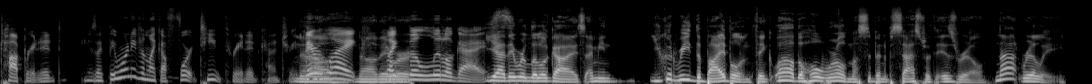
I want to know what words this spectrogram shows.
top rated. He was like, they weren't even like a 14th rated country. they were like no, they like were- the little guys. Yeah, they were little guys. I mean, you could read the Bible and think, well, the whole world must have been obsessed with Israel. Not really.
